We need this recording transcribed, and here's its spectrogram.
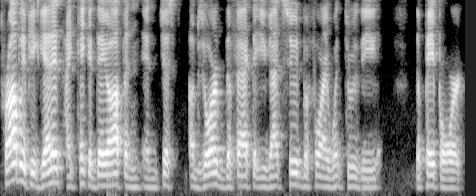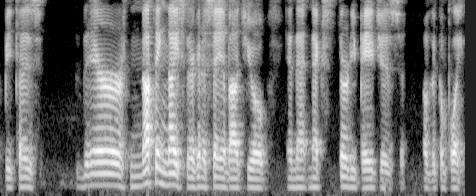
probably if you get it, I'd take a day off and, and just absorb the fact that you got sued before I went through the the paperwork because there's nothing nice they're going to say about you in that next 30 pages of the complaint.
